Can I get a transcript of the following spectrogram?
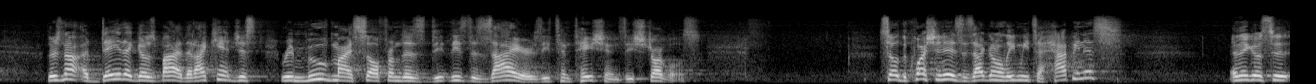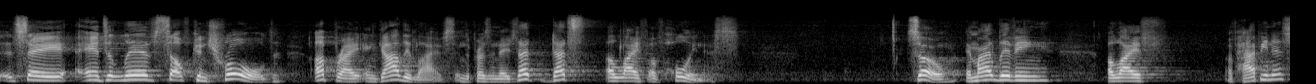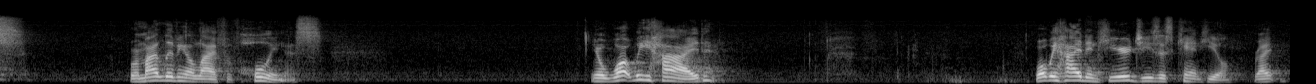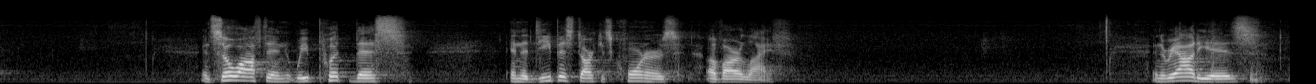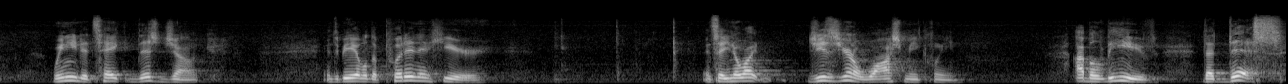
There's not a day that goes by that I can't just remove myself from this, these desires, these temptations, these struggles. So the question is is that going to lead me to happiness? And then it goes to say, and to live self controlled, upright, and godly lives in the present age. That, that's a life of holiness. So, am I living a life of happiness or am I living a life of holiness? You know, what we hide, what we hide in here, Jesus can't heal, right? And so often we put this in the deepest, darkest corners of our life. And the reality is, we need to take this junk and to be able to put it in here and say, you know what? Jesus, you're going to wash me clean. I believe that this,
